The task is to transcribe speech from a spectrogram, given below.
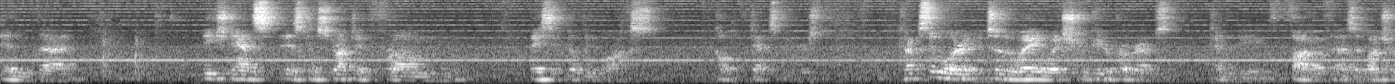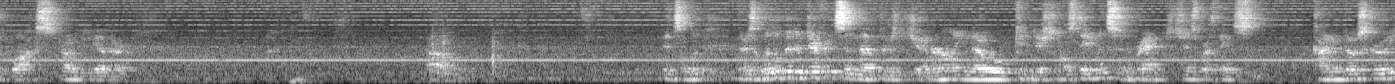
in that each dance is constructed from basic building blocks called dance figures. Kind of similar to the way in which computer programs can be thought of as a bunch of blocks strung together. Um, it's a there's a little bit of difference in that there's generally no conditional statements and branches where things kind of go screwy,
